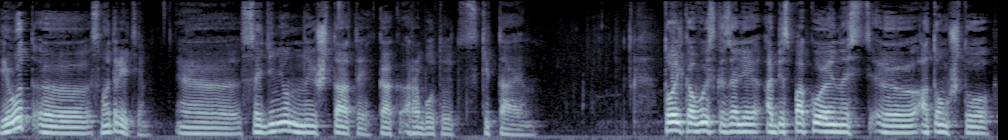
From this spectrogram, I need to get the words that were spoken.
И вот, смотрите, Э, Соединенные Штаты как работают с Китаем. Только высказали обеспокоенность э, о том, что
